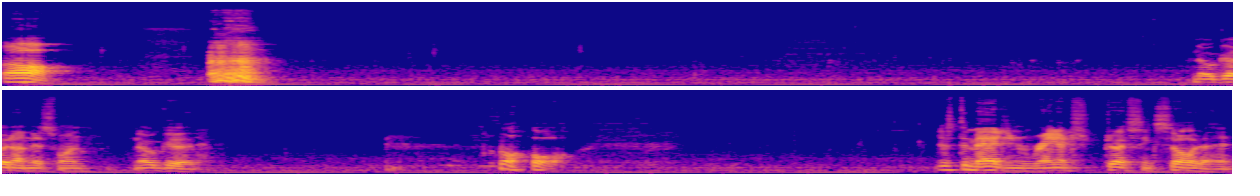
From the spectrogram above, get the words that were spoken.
Oh. no good on this one. No good. Oh. Just imagine ranch dressing soda and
